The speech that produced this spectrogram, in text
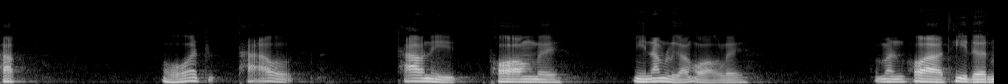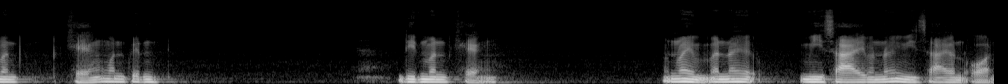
พัก โอ้โหเท้า เท้านี่พองเลย มีน้ำเหลืองออกเลย มันเพราะว่าที่เดินมันแข็งมันเป็น ดินมันแข็ง มันไม่มันไม่มีทรายมันไม่มีทรายอ่อน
